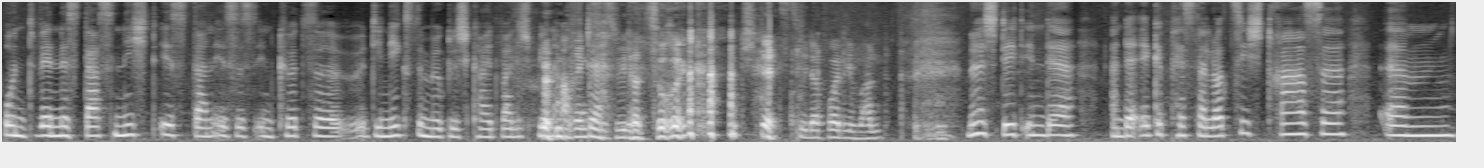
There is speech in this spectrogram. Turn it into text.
Und wenn es das nicht ist, dann ist es in Kürze die nächste Möglichkeit, weil ich bin auf bringst der. es wieder zurück und stellst wieder vor die Wand. Ne, es steht in der an der Ecke Pestalozzi-Straße, ähm,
